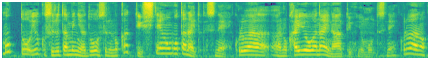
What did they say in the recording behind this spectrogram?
もっと良くするためにはどうするのかっていう視点を持たないとですねこれはあの変えようがないなというふうに思うんですね。これはあの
